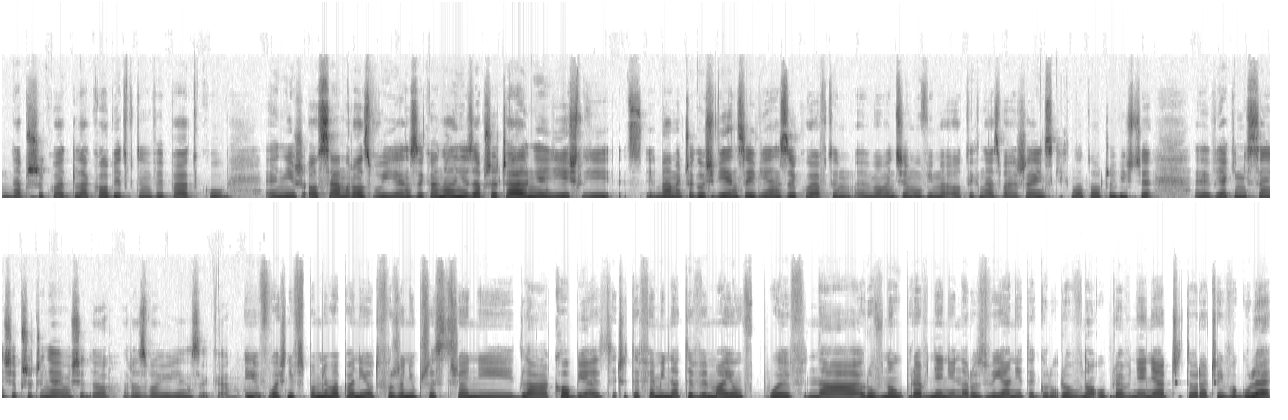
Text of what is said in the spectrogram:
na przykład dla kobiet w tym wypadku, E, niż o sam rozwój języka, no ale niezaprzeczalnie, jeśli mamy czegoś więcej w języku, a w tym e, momencie mówimy o tych nazwach żeńskich, no to oczywiście e, w jakimś sensie przyczyniają się do rozwoju języka. I właśnie wspomniała Pani o tworzeniu przestrzeni dla kobiet. Czy te feminatywy mają wpływ na równouprawnienie, na rozwijanie tego równouprawnienia, czy to raczej w ogóle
